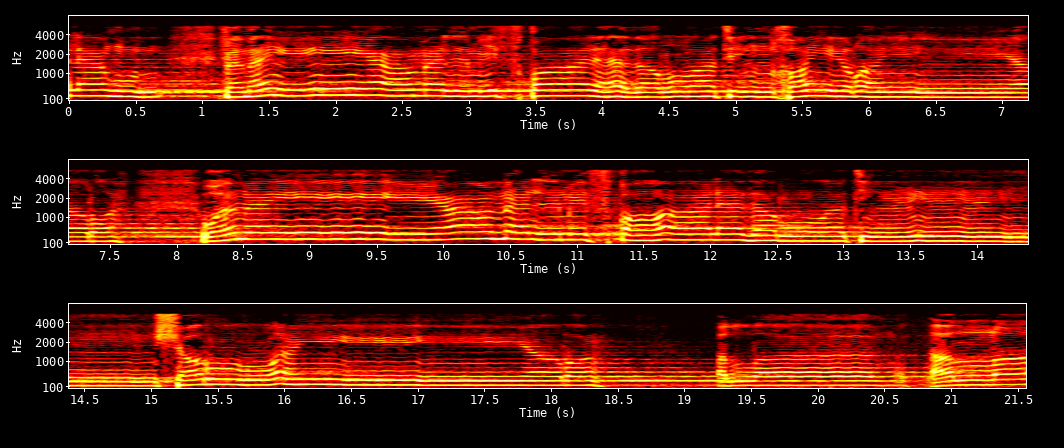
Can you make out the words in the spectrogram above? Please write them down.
لهم فمن يعمل مثقال ذرة خيرا يره ومن يعمل مثقال ذرة شرا يره الله الله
